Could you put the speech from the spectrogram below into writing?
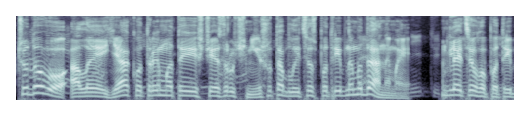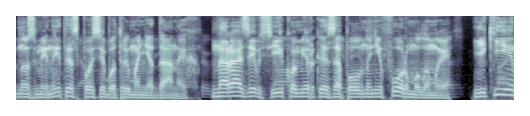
Чудово, але як отримати ще зручнішу таблицю з потрібними даними? Для цього потрібно змінити спосіб отримання даних. Наразі всі комірки заповнені формулами, які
